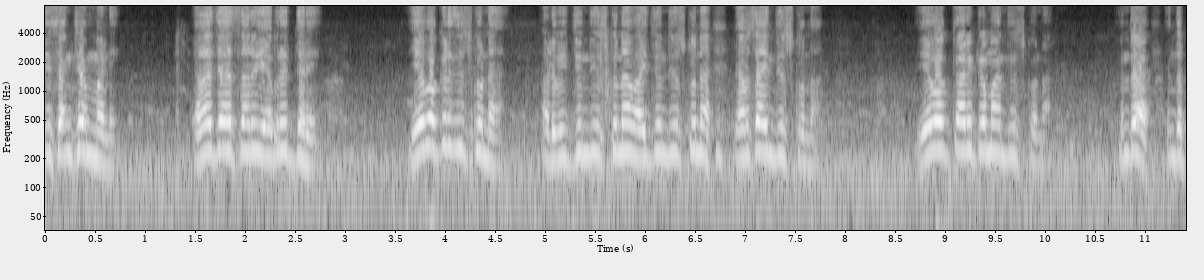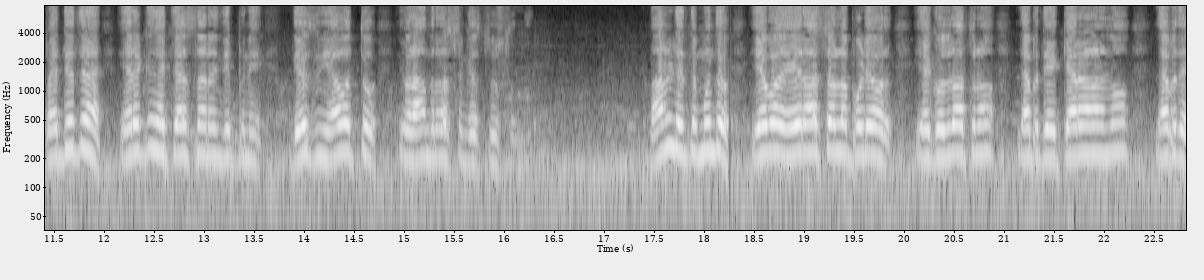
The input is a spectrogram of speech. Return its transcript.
ఈ సంక్షేమని ఎలా చేస్తారు ఈ అభివృద్ధి అని ఏ ఒక్కటి తీసుకున్నా అటు విద్యను తీసుకున్నా వైద్యం తీసుకున్నా వ్యవసాయం తీసుకున్నా ఏ ఒక్క కార్యక్రమాన్ని తీసుకున్నా ఇంత ఇంత పెద్ద ఎత్తున ఏ రకంగా చేస్తున్నారని చెప్పి దేశం యావత్తు ఇవాళ ఆంధ్ర రాష్ట్రం కలిసి చూస్తుంది. దానిలో ఇంతకుముందు ఏ ఏ రాష్ట్రాల్లో పోడేవారు? ఏ గుజరాత్నో లేకపోతే ఏ కేరళనో లేకపోతే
